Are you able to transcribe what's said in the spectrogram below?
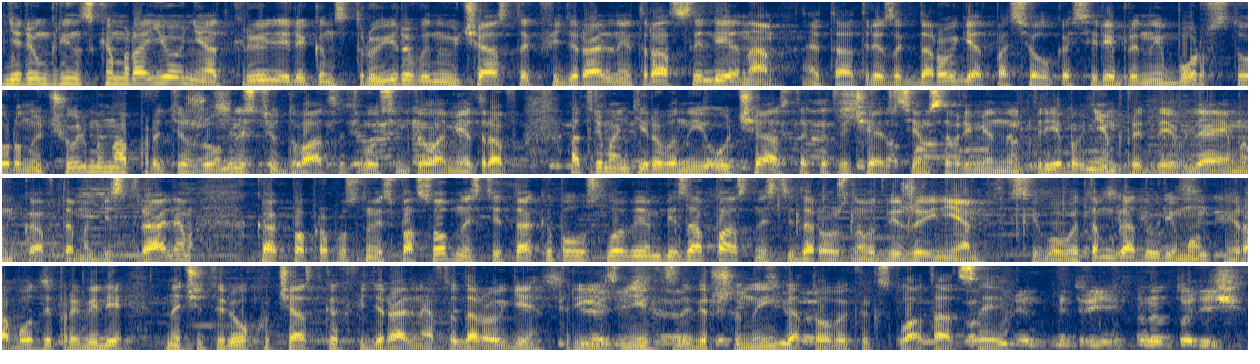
В Нерюнгринском районе открыли реконструированный участок федеральной трассы Лена. Это отрезок дороги от поселка Серебряный Бор в сторону Чульмана протяженностью 28 километров. Отремонтированный участок отвечает всем современным требованиям, предъявляемым к автомагистралям, как по пропускной способности, так и по условиям безопасности дорожного движения. Всего в этом году ремонтные работы провели на четырех участках федеральной автодороги. Три из них завершены и готовы к эксплуатации. Дмитрий Анатольевич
